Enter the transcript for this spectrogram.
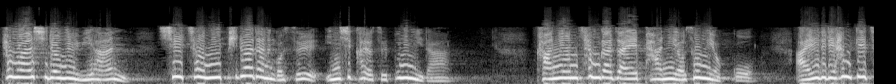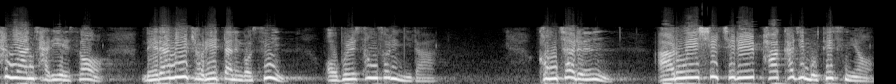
평화 실현을 위한 실천이 필요하다는 것을 인식하였을 뿐입니다. 강연 참가자의 반이 여성이었고 아이들이 함께 참여한 자리에서 내란을 결의했다는 것은 어불성설입니다. 검찰은 아로의 실체를 파악하지 못했으며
